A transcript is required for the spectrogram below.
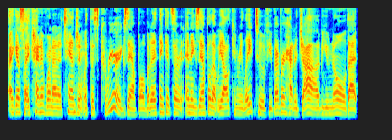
i guess i kind of went on a tangent with this career example but i think it's a, an example that we all can relate to. If you've ever had a job you know that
